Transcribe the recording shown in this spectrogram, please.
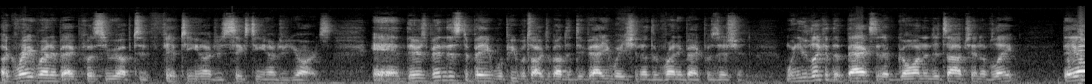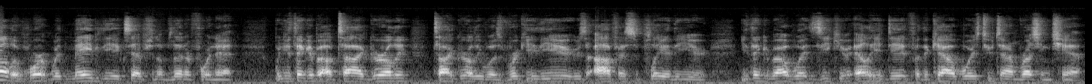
A great running back puts you up to 1,500, 1,600 yards. And there's been this debate where people talked about the devaluation of the running back position. When you look at the backs that have gone in the top 10 of late, they all have worked with maybe the exception of Leonard Fournette. When you think about Todd Gurley, Todd Gurley was Rookie of the Year, he was Offensive Player of the Year. You think about what Ezekiel Elliott did for the Cowboys, two-time rushing champ.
